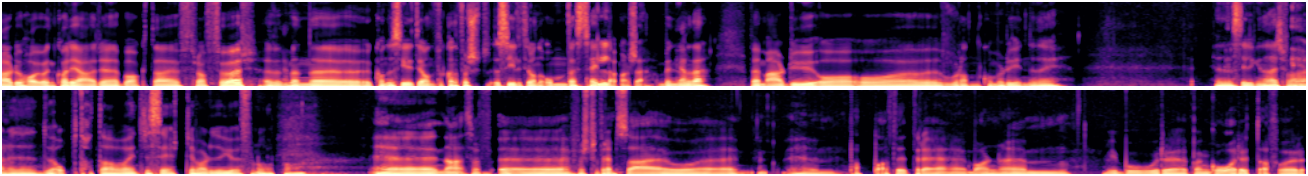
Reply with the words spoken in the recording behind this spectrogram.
her, du har jo en karriere bak deg fra før. eh, Men eh, kan du si litt, kan du først si litt om deg selv, da kanskje? Begynne Ja. med det. Hvem er du, og, og hvordan kommer du inn i, de, i den stillingen her? Hva er det du er opptatt av, hva er interessert i, hva er det du gjør for noe? På Eh, nei, så eh, først og fremst så er jeg jo eh, pappa til tre barn. Vi bor på en gård utafor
